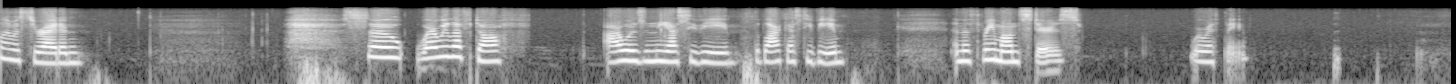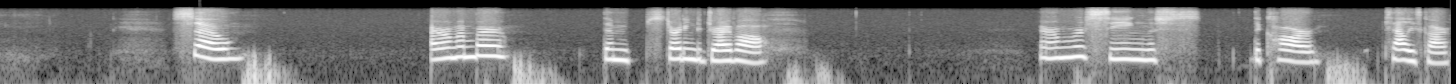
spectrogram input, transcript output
Hello, Mr. Riordan. So, where we left off, I was in the SUV, the black SUV, and the three monsters were with me. So, I remember them starting to drive off. I remember seeing the the car, Sally's car,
